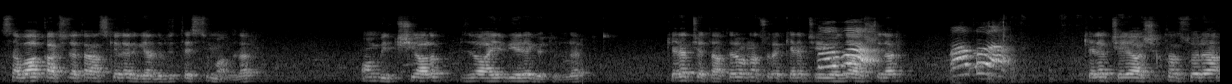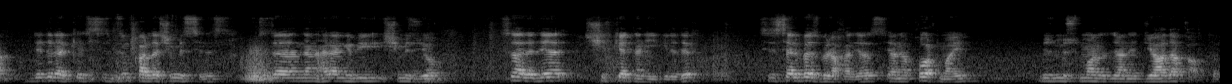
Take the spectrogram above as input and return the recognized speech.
Sabaha karşı zaten askerler geldi bizi teslim aldılar. 11 kişiyi alıp bizi ayrı bir yere götürdüler. Kelepçe taktılar. Ondan sonra kelepçeyi yolda açtılar. Kelepçeyi açtıktan sonra dediler ki siz bizim kardeşimizsiniz. Sizden herhangi bir işimiz yok. Sadece şirketle ilgilidir. Sizi serbest bırakacağız. Yani korkmayın. Biz Müslümanız yani cihada kalktık.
